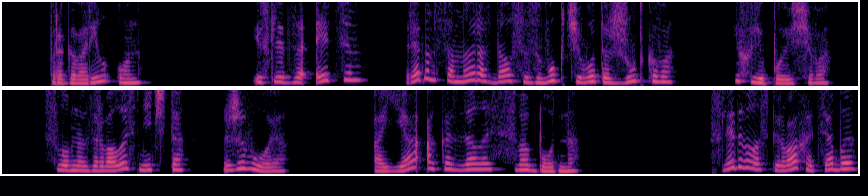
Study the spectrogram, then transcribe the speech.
— проговорил он. И вслед за этим рядом со мной раздался звук чего-то жуткого и хлюпающего. Словно взорвалось нечто живое. А я оказалась свободна. Следовало сперва хотя бы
